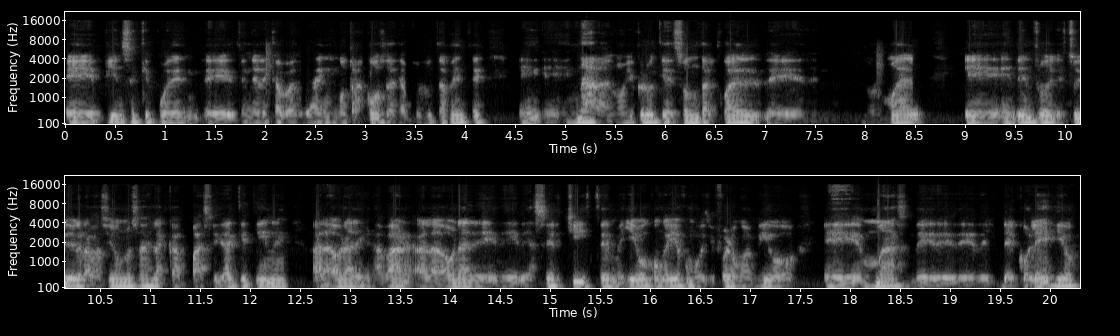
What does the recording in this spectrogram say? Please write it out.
eh, piensan que pueden eh, tener discapacidad en otras cosas, absolutamente en, nada, ¿no? Yo creo que son tal cual normal dentro del estudio de grabación, no sabes la capacidad que tienen a la hora de grabar, a la hora de, de hacer chistes, me llevo con ellos como si fuera un amigo más del colegio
